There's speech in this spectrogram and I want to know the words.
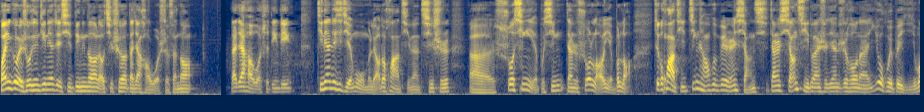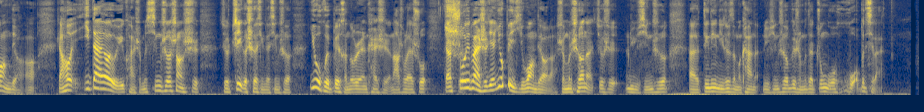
欢迎各位收听今天这期叮叮叨叨聊汽车。大家好，我是三刀。大家好，我是丁丁。今天这期节目我们聊的话题呢，其实呃说新也不新，但是说老也不老。这个话题经常会被人想起，但是想起一段时间之后呢，又会被遗忘掉啊。然后一旦要有一款什么新车上市，就这个车型的新车，又会被很多人开始拿出来说，但说一段时间又被遗忘掉了。什么车呢？就是旅行车。呃，丁丁你是怎么看的？旅行车为什么在中国火不起来？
